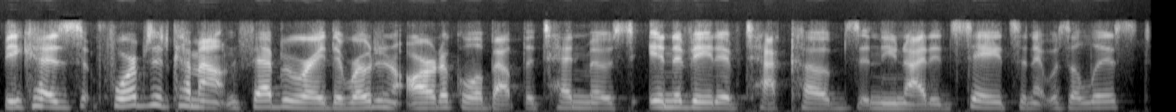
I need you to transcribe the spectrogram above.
Because Forbes had come out in February, they wrote an article about the 10 most innovative tech hubs in the United States, and it was a list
